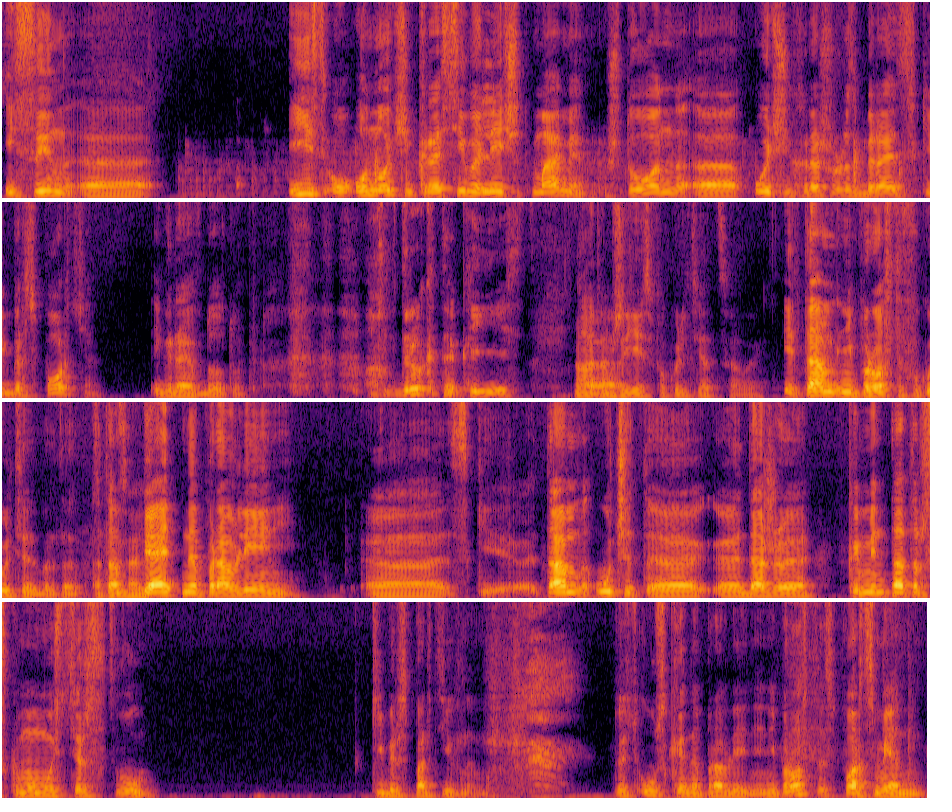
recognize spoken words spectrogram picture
И сын, и он очень красиво лечит маме, что он э, очень хорошо разбирается в киберспорте, играя в доту. А вдруг так и есть? А, там же есть факультет целый. И там не просто факультет, братан, а там пять направлений. Э, Там учат э, э, даже комментаторскому мастерству киберспортивному. То есть узкое направление, не просто спортсмен,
